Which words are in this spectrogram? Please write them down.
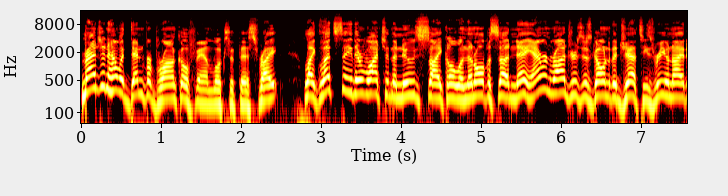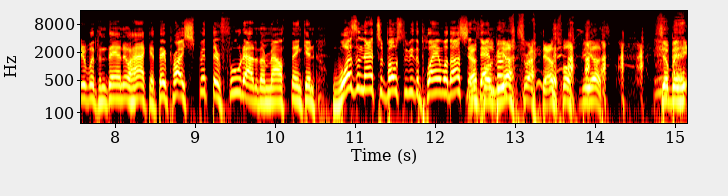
Imagine how a Denver Bronco fan looks at this, right? Like, let's say they're watching the news cycle, and then all of a sudden, hey, Aaron Rodgers is going to the Jets. He's reunited with Nathaniel Hackett. They probably spit their food out of their mouth, thinking, wasn't that supposed to be the plan with us That's in Denver? That's supposed to be us, right? That was supposed to be us. So, but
